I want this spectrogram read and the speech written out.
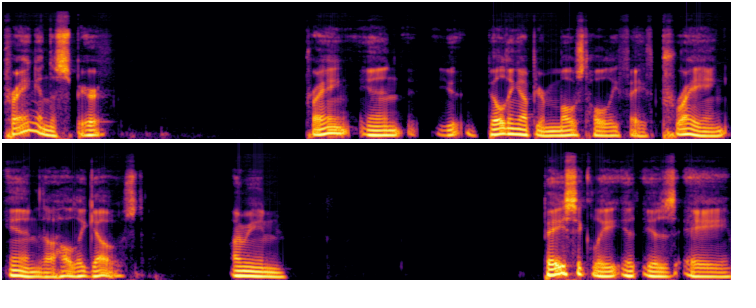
praying in the spirit praying in you building up your most holy faith praying in the holy ghost i mean basically it is a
